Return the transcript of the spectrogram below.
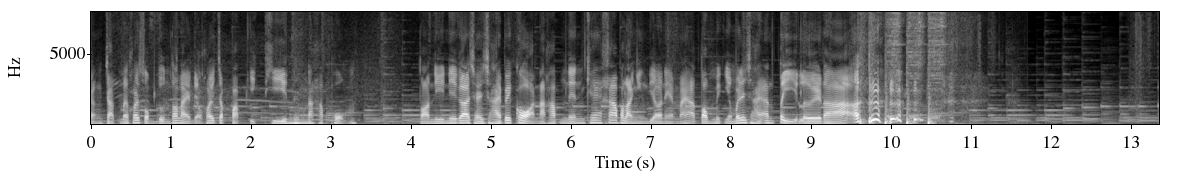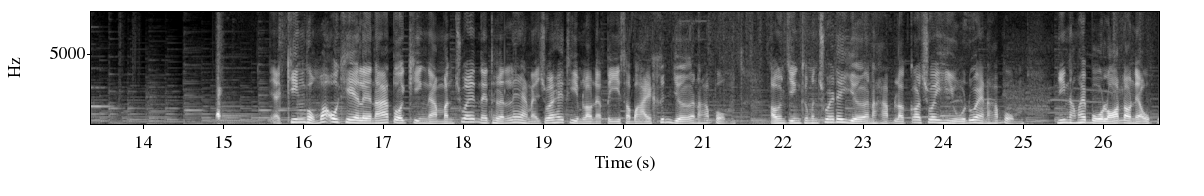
ยังจัดไม่ค่อยสมดุลเท่าไหร่เดี๋ยวค่อยจะปรับอีกทีนึงนะครับ ผม ตอนนี้นี่ก็ใช้ใช้ไปก่อนนะครับ เน้นแค่ค่าพลังอย่างเดียวเนี่ยเห็นไหมอะตอมิกยังไม่ได้ใช้อันติเลยนะฮะเนี่ยคิงผมว่าโอเคเลยนะ ตัวคิงเนี่ยมันช่วยในเทิร์นแรกเนี่ยช่วยให้ทีมเราเนี่ยตีสบายขึ้นเยอะนะครับผม เอาจริงๆคือมันช่วยได้เยอะนะครับ แล้วก็ช่วยฮิลด้วยนะครับผม ยิ่งทำให้โบลอสเราเนี่ยโอ้โห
